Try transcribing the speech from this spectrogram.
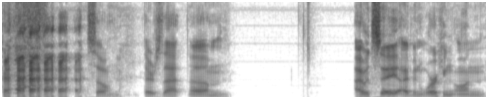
so there's that. Um, I would say I've been working on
